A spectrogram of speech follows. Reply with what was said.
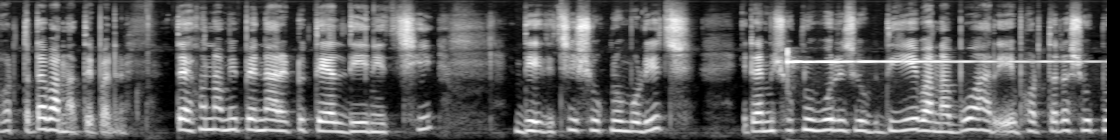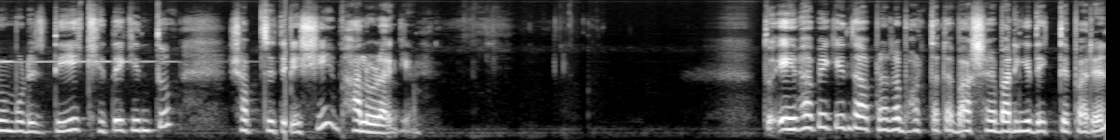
ভর্তাটা বানাতে পারেন। তো এখন আমি প্যানে আর একটু তেল দিয়ে নিচ্ছি। দিয়ে দিচ্ছি শুকনো মরিচ। এটা আমি শুকনো মরিচ দিয়ে বানাবো, আর এই ভর্তাটা শুকনো মরিচ দিয়ে খেতে কিন্তু সবচেয়ে বেশি ভালো লাগে। তো এইভাবে কিন্তু আপনারা ভর্তাটা বাসায় বানিয়ে দেখতে পারেন।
